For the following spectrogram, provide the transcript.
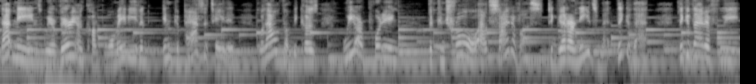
that means we are very uncomfortable, maybe even incapacitated without them because we are putting the control outside of us to get our needs met. Think of that. Think of that if we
